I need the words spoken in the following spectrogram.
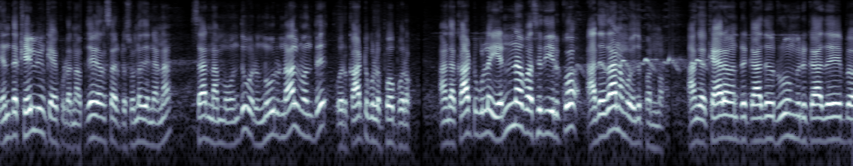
எந்த கேள்வியும் கேட்கக்கூடாது. நான் விஜயகாந்த் சார்கிட்ட சொன்னது என்னென்னா சார் நம்ம வந்து ஒரு நூறு நாள் வந்து ஒரு காட்டுக்குள்ளே போக போகிறோம் அந்த காட்டுக்குள்ளே என்ன வசதி இருக்கோ அதை தான் நம்ம இது பண்ணோம் அங்கே கேரவன் இருக்காது ரூம் இருக்காது இப்போ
